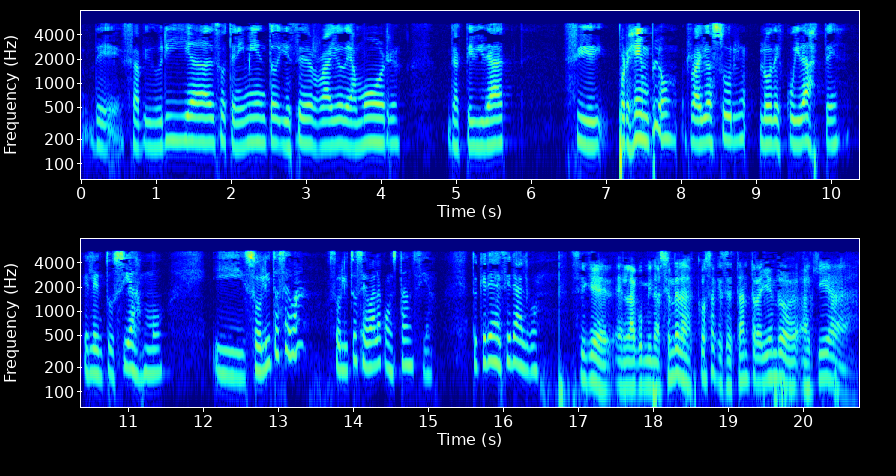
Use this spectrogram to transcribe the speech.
de sabiduría, de sostenimiento y ese rayo de amor, de actividad. Si, por ejemplo, rayo azul lo descuidaste, el entusiasmo, y solito se va, solito se va la constancia. ¿Tú querías decir algo? Sí, que en la combinación de las cosas que se están trayendo aquí a,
